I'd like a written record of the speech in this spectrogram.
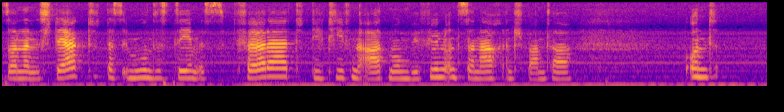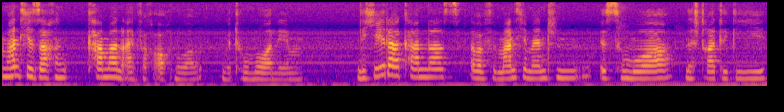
sondern es stärkt das Immunsystem, es fördert die tiefen Atmung, wir fühlen uns danach entspannter. Und manche Sachen kann man einfach auch nur mit Humor nehmen. Nicht jeder kann das, aber für manche Menschen ist Humor eine Strategie,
